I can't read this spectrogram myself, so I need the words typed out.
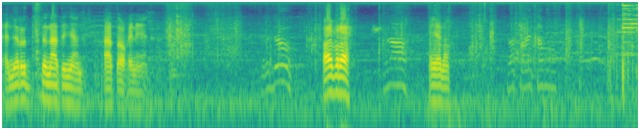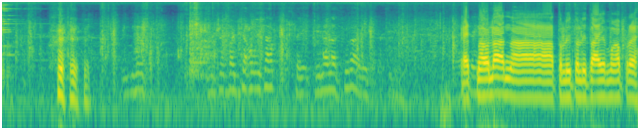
Ayan, nirods na natin yan. At okay na yan. Ay, para. Ayan o. Napakita mo. Na eh. Kahit na ulan, ah, tuloy-tuloy tayo mga pre.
